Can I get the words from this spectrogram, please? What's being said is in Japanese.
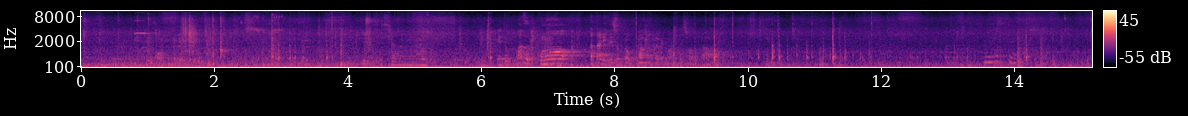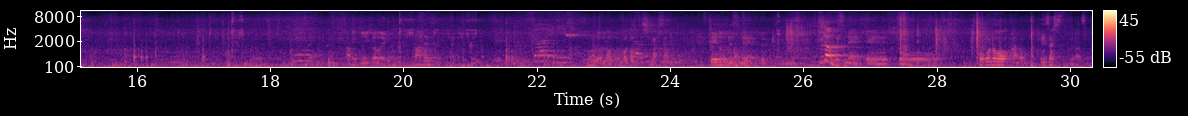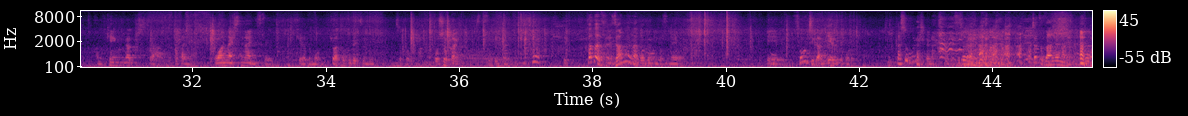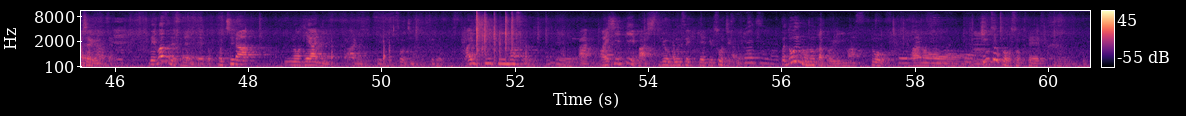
えっ、とまずこの辺りでちょっとご覧いただけますでしょうか。お待たせしました。えーとですね、普段ですね、えー、とここのあの検査室では、あの見学者の方にはご案内してないんですけれども、今日は特別にちょっとあのご紹介させていただきます。でただですね、残念なことにですね、えー装置が見えるところ、一箇所ぐらいしかなくてですね、ちょっと残念なんですけど、申し訳ありません。で、まずですね、えー、とこちらの部屋にある、えー装置なんですけど、ICP マス、えーあ ICP、まあ、質量分析計という装置があります。これどういうものかと言いますと、あのー金属を測定する、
